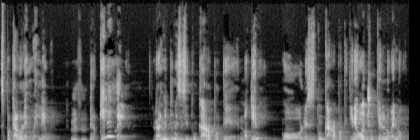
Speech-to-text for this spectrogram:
es porque algo le duele, güey. ¿Pero qué le duele? ¿Realmente necesita un carro porque no tiene? ¿O necesita un carro porque tiene ocho y quiere el noveno, güey?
